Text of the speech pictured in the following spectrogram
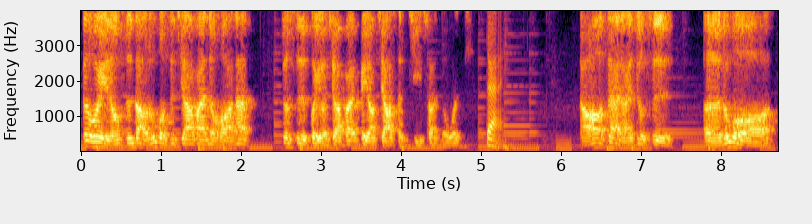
各位也都知道，如果是加班的话，那就是会有加班费要加成计算的问题。对。然后再来就是，呃，如果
